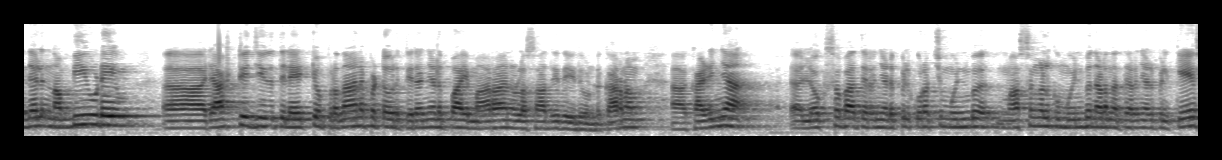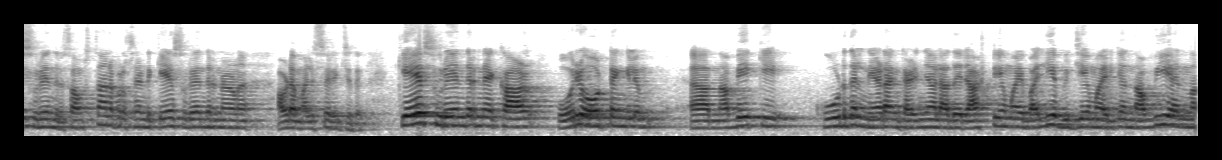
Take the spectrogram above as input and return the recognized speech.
എന്തായാലും നവ്യയുടെയും രാഷ്ട്രീയ ജീവിതത്തിലെ ഏറ്റവും പ്രധാനപ്പെട്ട ഒരു തിരഞ്ഞെടുപ്പായി മാറാനുള്ള സാധ്യത ഇതുണ്ട്. കാരണം കഴിഞ്ഞ ലോക്സഭാ തിരഞ്ഞെടുപ്പിൽ കുറച്ച് മുൻപ് മാസങ്ങൾക്ക് മുൻപ് നടന്ന തിരഞ്ഞെടുപ്പിൽ കെ സുരേന്ദ്രൻ സംസ്ഥാന പ്രസിഡന്റ് കെ സുരേന്ദ്രനാണ് അവിടെ മത്സരിച്ചത്. കെ സുരേന്ദ്രനേക്കാൾ ഒരു വോട്ടെങ്കിലും നവ്യയ്ക്ക് കൂടുതൽ നേടാൻ കഴിഞ്ഞാൽ അത് രാഷ്ട്രീയമായി വലിയ വിജയമായിരിക്കും. നവ്യ എന്ന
